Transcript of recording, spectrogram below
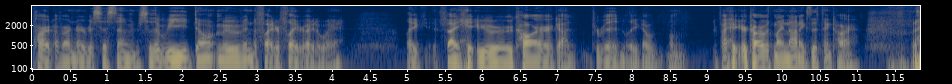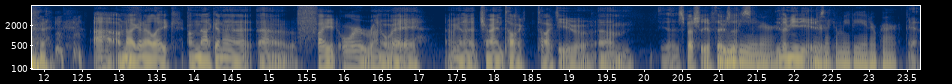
part of our nervous system so that we don't move into fight or flight right away like if I hit your car, God forbid, like I, well, if I hit your car with my non-existent car, uh, I'm not gonna like I'm not gonna uh, fight or run away. I'm gonna try and talk talk to you, um, especially if there's mediator. a the mediator. There's like a mediator part. yeah,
